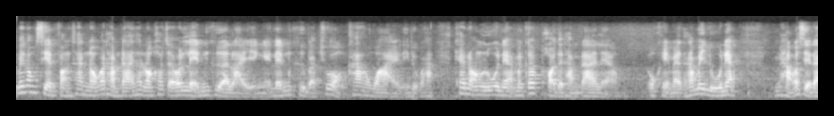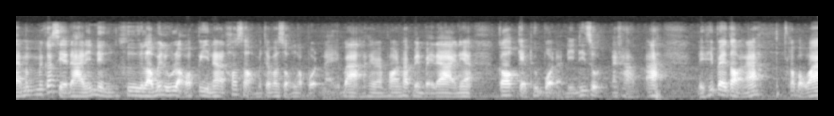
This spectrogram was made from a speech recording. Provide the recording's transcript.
ไม่ต้องเซียนฟังก์ชันน้องก็ทำได้ ถ้าน้องเข้าใจว่าเลนส์คืออะไรอย่างเงี้ยเลนส์คือแบบช่วงของค่า y อะไรถูกป่ะแค่น้องรู้เนี่ยมันก็พอจะทำได้แล้วโอเคไหมแต่ถ้าไม่รู้เนี่ยถามว่าเสียดายมันก็เสียดายนิดนึงคือเราไม่รู้หรอกว่าปีนั้นข้อสอบมันจะผสมกับบทไหนบ้างใช่ไหมเพราะถ้าเป็นไปได้เนี่ยก็เก็บทุกบทดีที่สุดนะครับอะเดี๋ยวพี่ไปต่อนะ ก็บอกว่า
